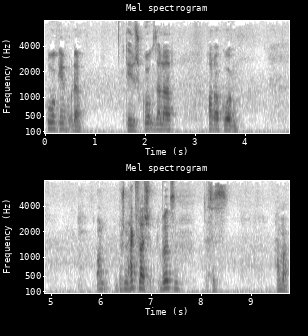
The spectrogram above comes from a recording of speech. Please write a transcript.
Gurke oder Dänisch Gurkensalat, Hotdog-Gurken und ein bisschen Hackfleisch würzen. Das ist Hammer.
